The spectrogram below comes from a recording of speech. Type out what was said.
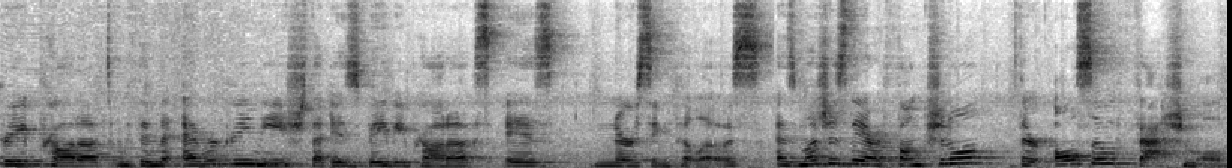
great product within the evergreen niche that is baby products is nursing pillows. As much as they are functional, they're also fashionable.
